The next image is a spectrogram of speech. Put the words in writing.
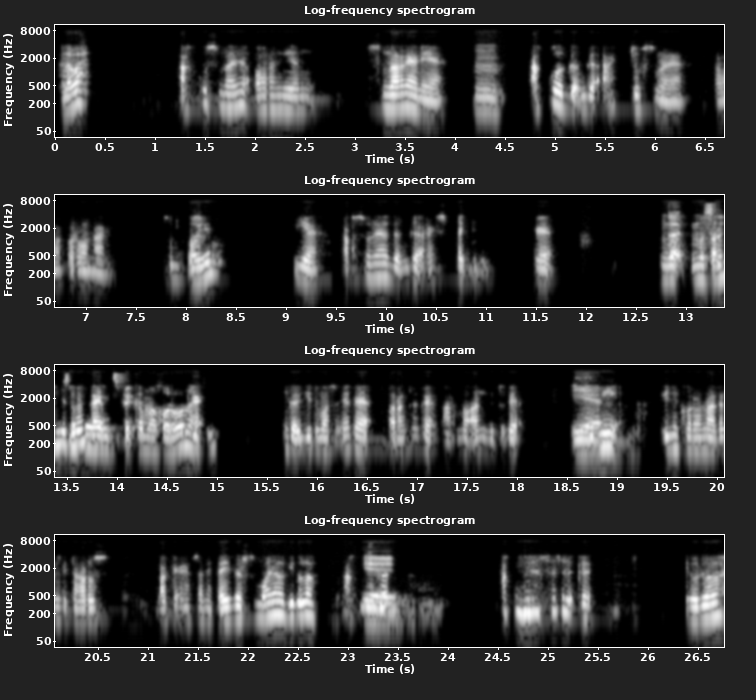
kenapa? aku sebenarnya orang yang sebenarnya nih ya, Hmm. aku agak nggak acuh sebenarnya sama corona. nih. Sumpah. Oh ya? Iya, aku sebenarnya agak nggak respect gitu. Enggak, masalahnya gitu kan siapa kayak- yang expect sama corona kayak-? Nggak gitu maksudnya kayak orang kan kayak parnoan gitu kayak Iya. ini ini corona kan kita harus pakai hand sanitizer semuanya gitu lah. Aku Iya. nggak, aku biasa aja kayak ya udahlah.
